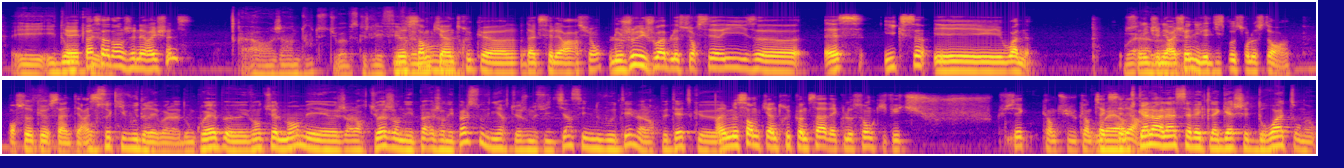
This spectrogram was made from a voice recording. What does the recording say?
Et, et Il n'y avait pas euh, ça dans Generations? Alors j'ai un doute, tu vois, parce que je l'ai fait Il me semble qu'il y a un truc euh, d'accélération. Le jeu est jouable sur Series euh, S, X et One. Ouais, Sonic ah, Generation, il est dispo sur le store, hein, pour ceux que ça Pour intéresse. ceux qui voudraient, voilà. Donc ouais, euh, éventuellement, mais euh, alors tu vois, j'en ai pas, j'en ai pas le souvenir. Tu vois, je me suis dit tiens, c'est une nouveauté, mais alors peut-être que. Ah, il me semble qu'il y a un truc comme ça avec le son qui fait... Tu sais, quand tu quand Ouais, en accélères. tout cas là, là c'est avec la gâchette droite, on a, on-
